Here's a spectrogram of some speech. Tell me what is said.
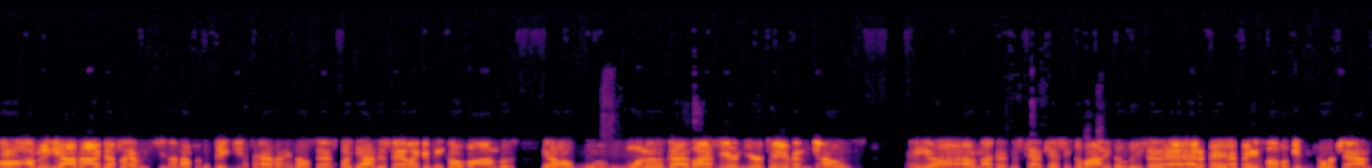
Oh, I mean, yeah, I mean, I definitely haven't seen enough of the Big East to have any real sense. But yeah, I'm just saying, like, I mean, Govan was, you know, one of those guys last year, and Yurtseven, you know, is, you know, I'm not going to discount Jesse Govan. He's at least at, at a, a base level giving Georgetown,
